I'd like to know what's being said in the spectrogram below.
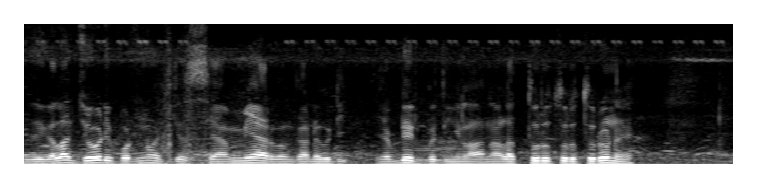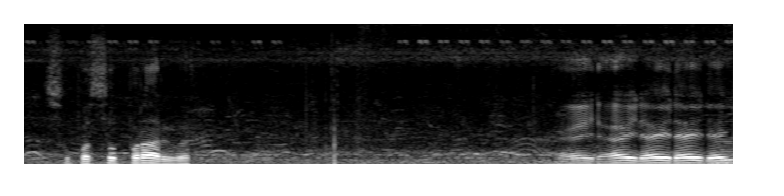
இதுக்கெல்லாம் ஜோடி போட்டுன்னு வச்சுக்க செம்மையாக இருக்கும் கண்ணுக்குட்டி. எப்படி இருக்கு பார்த்தீங்களா நல்லா துரு துரு துருன்னு. சூப்பர் சூப்பராக இருக்கு பேர் டேய் டேய் டேய் டேய் டேய்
